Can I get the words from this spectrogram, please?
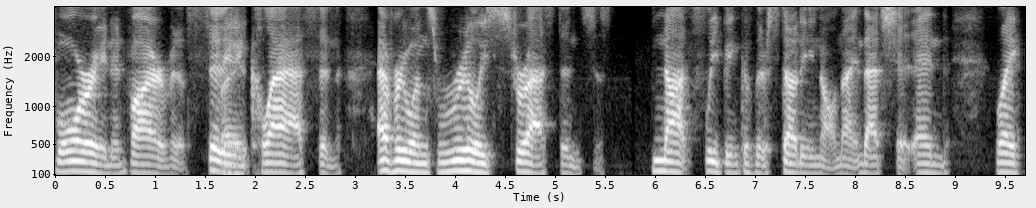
boring environment of sitting in class and everyone's really stressed and just not sleeping because they're studying all night and that shit and like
